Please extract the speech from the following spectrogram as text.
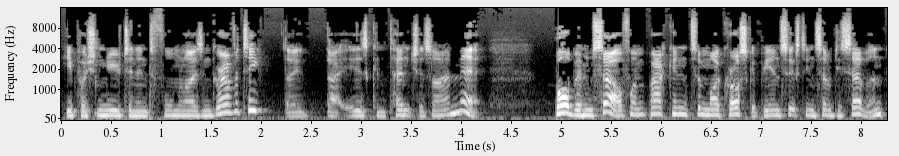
He pushed Newton into formalizing gravity, though that is contentious, I admit. Bob himself went back into microscopy in 1677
